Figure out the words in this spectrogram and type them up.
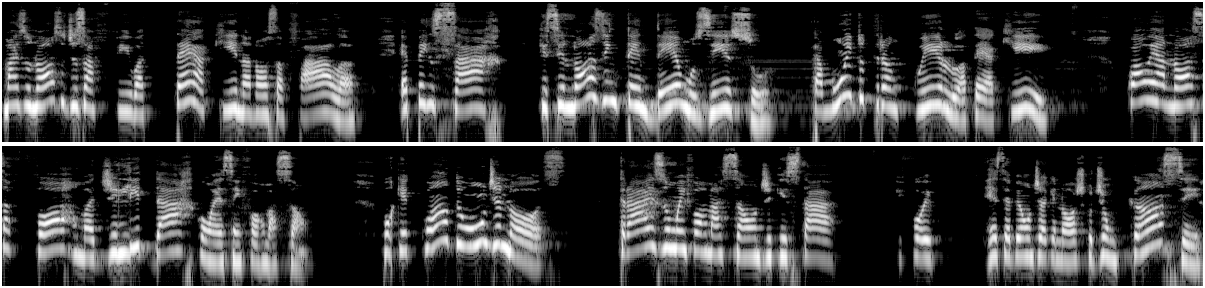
Mas o nosso desafio até aqui na nossa fala é pensar que se nós entendemos isso, está muito tranquilo até aqui, qual é a nossa forma de lidar com essa informação? Porque quando um de nós traz uma informação de que está, que foi, recebeu um diagnóstico de um câncer,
